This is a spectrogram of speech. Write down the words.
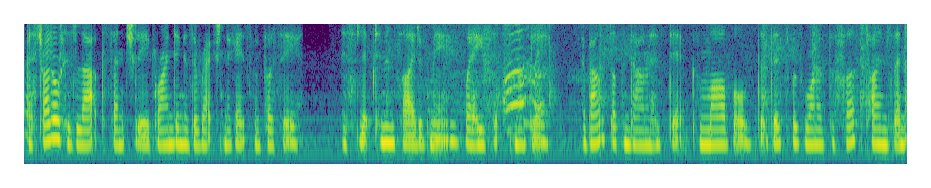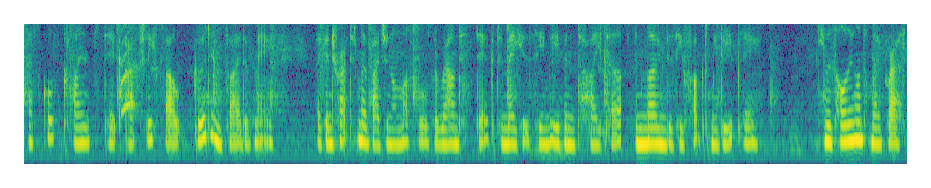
I straddled his lap, essentially grinding his erection against my pussy. I slipped him inside of me, where he fit snugly. I bounced up and down on his dick and marveled that this was one of the first times that an escort's client's dick actually felt good inside of me. I contracted my vaginal muscles around his dick to make it seem even tighter and moaned as he fucked me deeply. He was holding onto my breast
